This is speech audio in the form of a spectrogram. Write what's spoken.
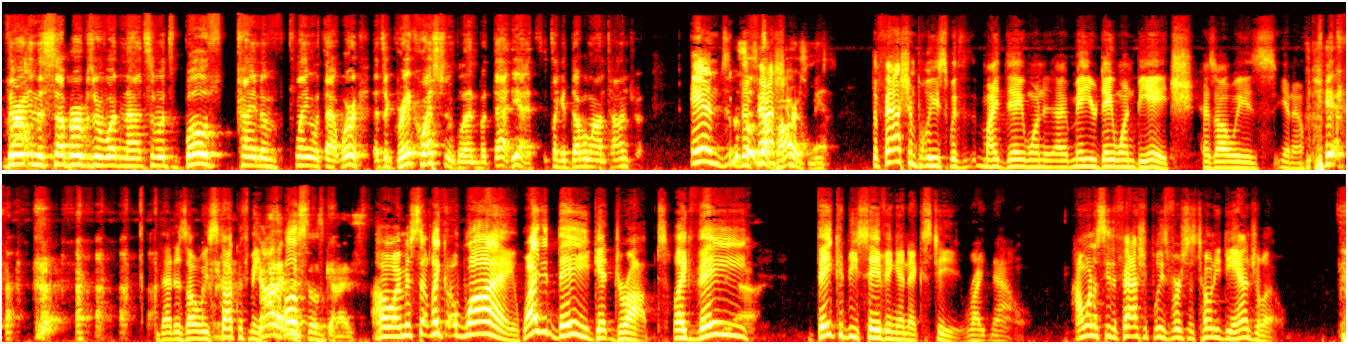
they're in the suburbs or whatnot. So it's both kind of playing with that word. That's a great question, Glenn. But that, yeah, it's, it's like a double entendre. And This the fashion, bars, man. the fashion police with my day one, uh, may your day one BH has always, you know, Yeah. that has always stuck with me. God, I miss those guys. Oh, I miss that. Like, why? Why did they get dropped? Like they Yeah. They could be saving NXT right now. I want to see the Fashion Police versus Tony D'Angelo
